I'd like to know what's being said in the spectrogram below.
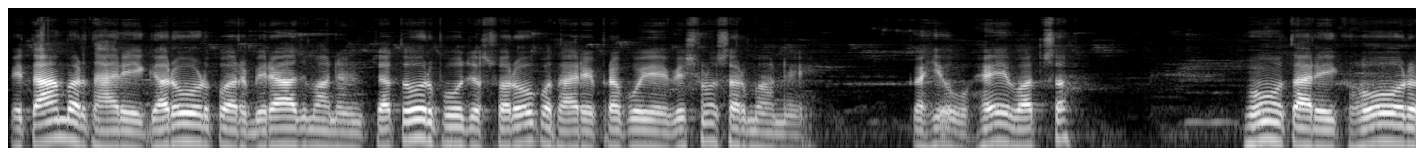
પિતાંબરધારી ગરુડ પર બિરાજમાન ચતુર્ભુજ સ્વરૂપ ધારે પ્રભુએ વિષ્ણુ શર્માને કહ્યું, હે વત્સ, હું તારી ઘોર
